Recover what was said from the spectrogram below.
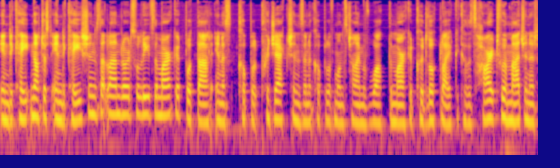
indicate not just indications that landlords will leave the market, but that in a couple projections in a couple of months' time of what the market could look like, because it's hard to imagine it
